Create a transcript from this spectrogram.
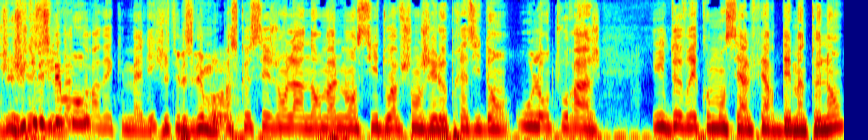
J'utilise les mots. d'accord avec Malik. J'utilise les mots. Parce que ces gens-là, normalement, s'ils doivent changer le président ou l'entourage, ils devraient commencer à le faire dès maintenant.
